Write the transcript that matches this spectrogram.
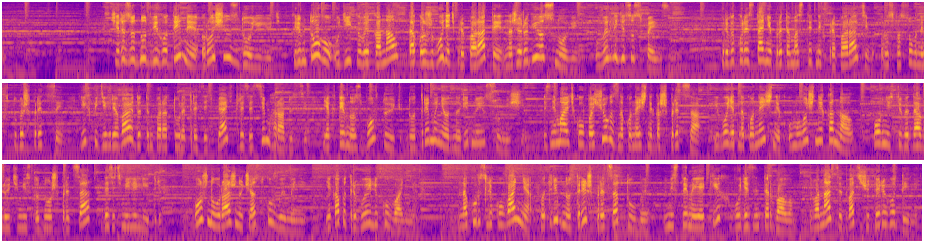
Через 1-2 години розчин здоюють. Крім того, у дійковий канал також вводять препарати на жировій основі у вигляді суспензії. При використанні протимаститних препаратів, розфасованих в туби шприци, їх підігрівають до температури 35-37 градусів і активно збовтують до отримання однорідної суміші. Знімають ковпачок з наконечника шприца і вводять наконечник у молочний канал, повністю видавлюють вміст одного шприца 10 мл кожну уражену частку вимені, яка потребує лікування. На курс лікування потрібно 3 шприца туби, вмістими яких вводять з інтервалом 12-24 години.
